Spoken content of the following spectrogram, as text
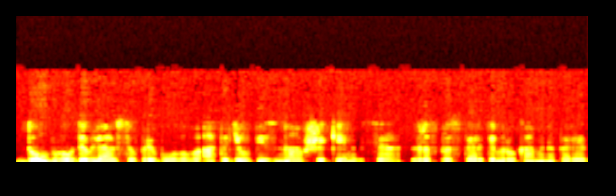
Довго вдивлявся в Прибулова, а тоді, впізнавши, кинувся з розпростертими руками наперед.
